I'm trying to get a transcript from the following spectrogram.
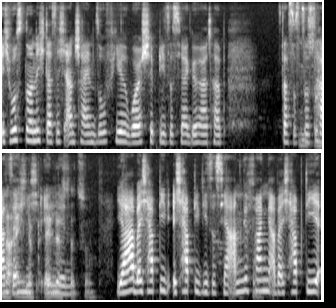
Ich wusste noch nicht, dass ich anscheinend so viel Worship dieses Jahr gehört habe, dass es das ist eine eigene tatsächlich in den dazu. ja, aber ich habe die, ich hab die dieses Jahr angefangen, aber ich habe die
